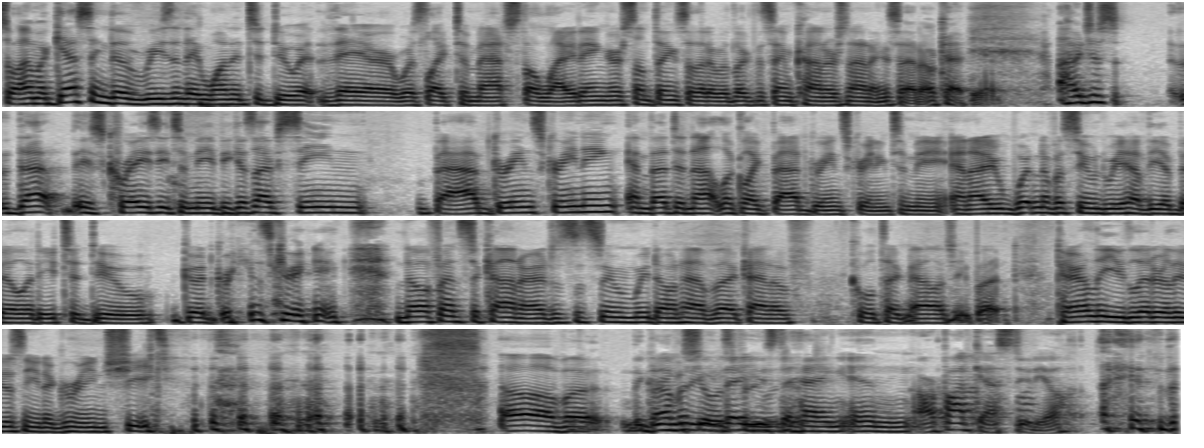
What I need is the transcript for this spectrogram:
So I'm guessing the reason they wanted to do it there was like to match the lighting or something, so that it would look the same. Connor's nodding his head. Okay, Yeah. I just that is crazy to me because I've seen bad green screening and that did not look like bad green screening to me and i wouldn't have assumed we have the ability to do good green screening no offense to connor i just assume we don't have that kind of cool technology but apparently you literally just need a green sheet oh but The that green video sheet was they pretty used to hang in our podcast studio.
